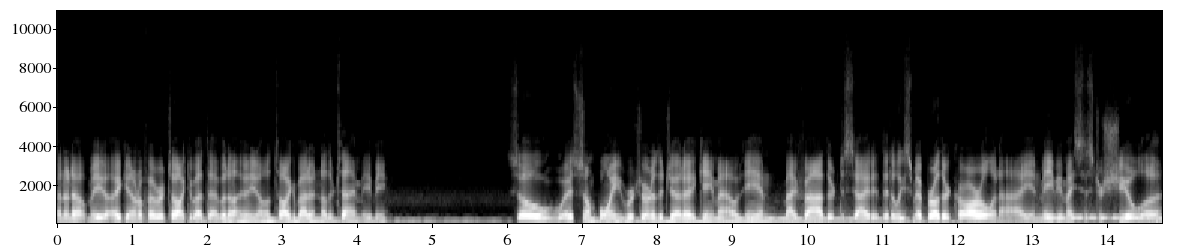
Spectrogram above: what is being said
I don't know. Maybe I don't know if I ever talked about that, but I, you know, I'll talk about it another time maybe. So at some point, Return of the Jedi came out, and my father decided that at least my brother Carl and I, and maybe my sister Sheila,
